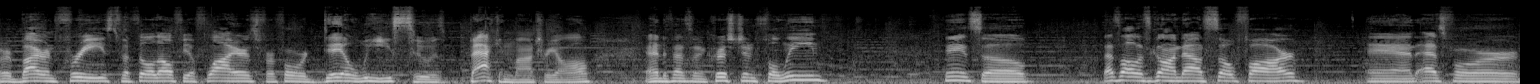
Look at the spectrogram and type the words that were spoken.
or Byron Froese to the Philadelphia Flyers for forward Dale Weise, who is back in Montreal, and defenseman Christian Folin. And so that's all that's gone down so far. And as for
